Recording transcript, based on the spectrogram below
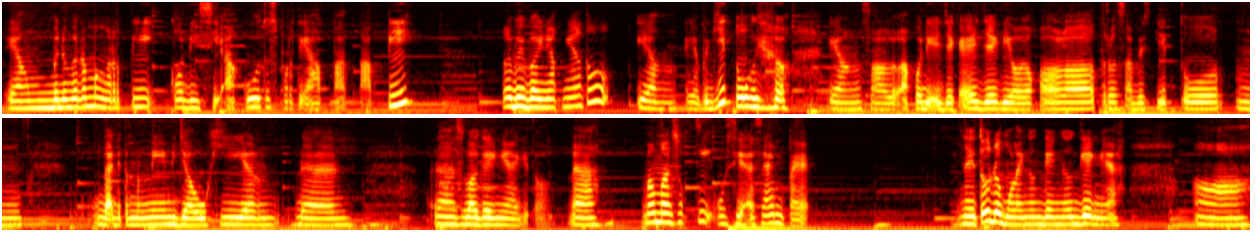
Yang bener-bener mengerti kondisi aku itu seperti apa. Tapi lebih banyaknya tuh yang ya begitu gitu. Yang selalu aku diejek-ejek diolok-olok terus abis gitu hmm, nggak hmm, ditemenin dijauhin dan dan sebagainya gitu. Nah memasuki usia SMP nah itu udah mulai ngegeng ngegeng ya. Uh,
